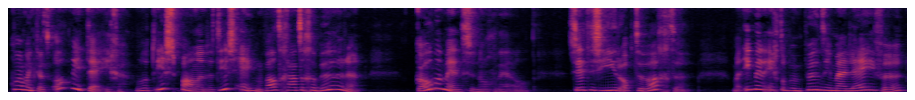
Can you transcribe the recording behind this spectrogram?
kwam ik dat ook weer tegen. Want het is spannend, het is eng. Wat gaat er gebeuren? Komen mensen nog wel? Zitten ze hier op te wachten? Maar ik ben echt op een punt in mijn leven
